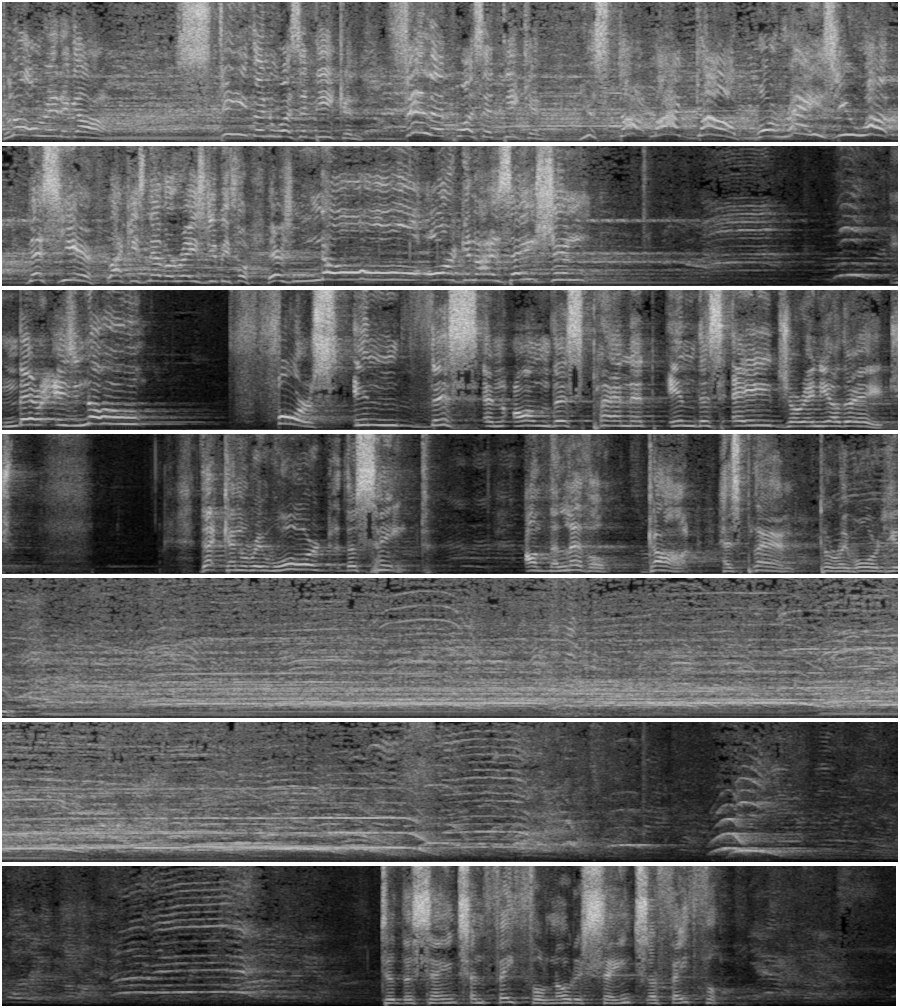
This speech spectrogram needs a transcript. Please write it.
Glory to God. Stephen was a deacon. Philip was a deacon. You start, my God will raise you up this year like he's never raised you before. There's no organization, there is no force in this and on this planet, in this age or any other age, that can reward the saint on the level God has planned to reward you. to the saints and faithful. Notice saints are faithful.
